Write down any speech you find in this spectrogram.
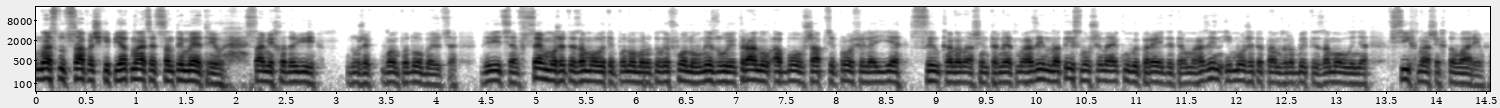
У нас тут сапочки 15 сантиметрів, самі ходові дуже вам подобаються. Дивіться, все можете замовити по номеру телефону внизу екрану або в шапці профіля є ссылка на наш інтернет-магазин, натиснувши на яку ви перейдете в магазин і можете там зробити замовлення всіх наших товарів.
